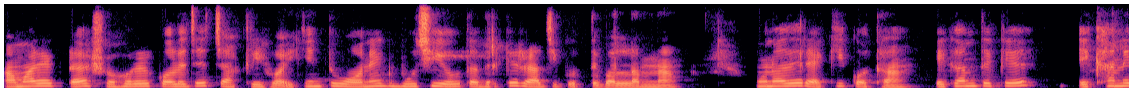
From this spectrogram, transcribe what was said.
আমার একটা শহরের কলেজে চাকরি হয়, কিন্তু অনেক বুঝিয়েও তাদেরকে রাজি করতে পারলাম না। ওনাদের একই কথা, এখান থেকে, এখানে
